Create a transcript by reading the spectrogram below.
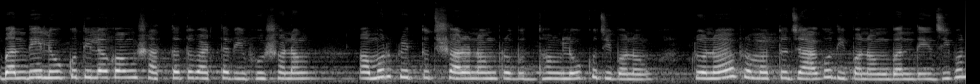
বন্দে লোকতিলকং সত্যতবার্তা বিভূষণং অমর কৃত্যুৎসরণং প্রবুদ্ধং লোকজীবনং। প্রণয় প্রমত্ত জাগদীপনং বন্দে জীবন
